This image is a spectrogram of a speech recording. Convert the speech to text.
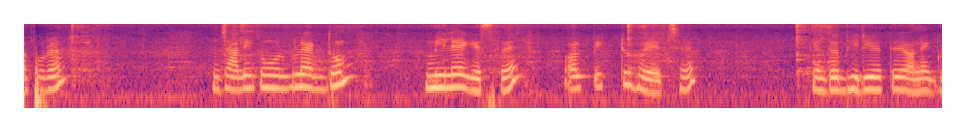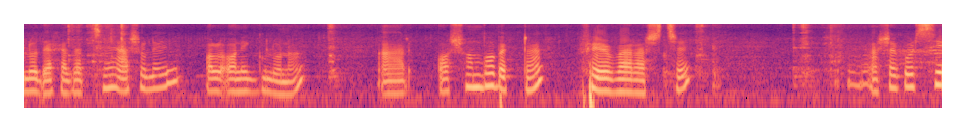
আপুরা, জালি কুমড়গুলো একদম মিলে গেছে। অল্প একটু হয়েছে, কিন্তু ভিডিওতে অনেকগুলো দেখা যাচ্ছে। আসলে অনেকগুলো না। আর অসম্ভব একটা ফ্লেভার আসছে। আশা করছি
